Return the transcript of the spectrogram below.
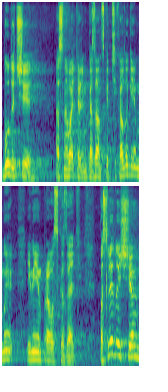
будучи основателем казанской психологии, мы имеем право сказать. В последующем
